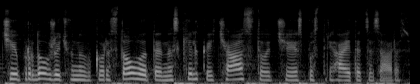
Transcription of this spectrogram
Чи продовжують вони використовувати? Наскільки часто чи спостерігаєте це зараз?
